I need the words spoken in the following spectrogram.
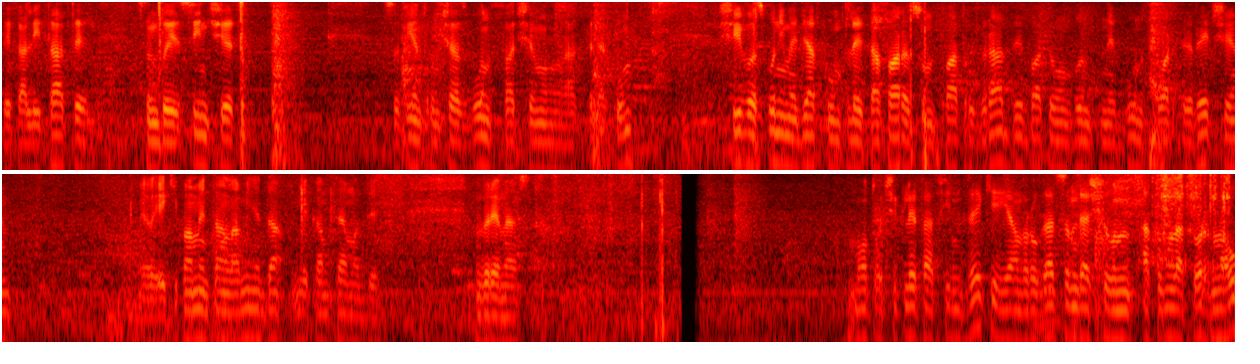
de calitate, sunt băieți sinceri, să fie într-un ceas bun, facem actele acum și vă spun imediat cum plec. Afară sunt 4 grade, bate un vânt nebun, foarte rece. Echipament am la mine, dar mi-e cam teamă de vremea asta. Motocicleta fiind veche, i-am rugat să-mi dea și un acumulator nou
